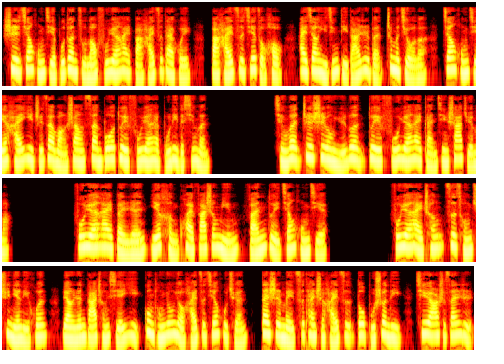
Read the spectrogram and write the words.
是江宏杰不断阻挠福原爱把孩子带回。把孩子接走后，爱将已经抵达日本这么久了，江宏杰还一直在网上散播对福原爱不利的新闻。请问这是用舆论对福原爱赶尽杀绝吗？福原爱本人也很快发声明反怼江宏杰。福原爱称，自从去年离婚，两人达成协议，共同拥有孩子监护权，但是每次探视孩子都不顺利。七月二十三日，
